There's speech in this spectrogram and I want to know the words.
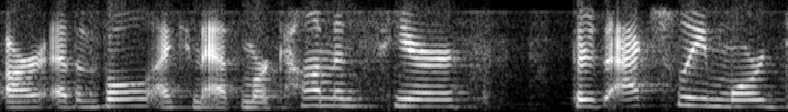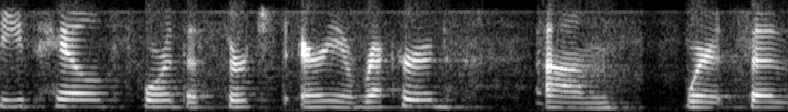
are editable. I can add more comments here. There's actually more details for the searched area record um, where it says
